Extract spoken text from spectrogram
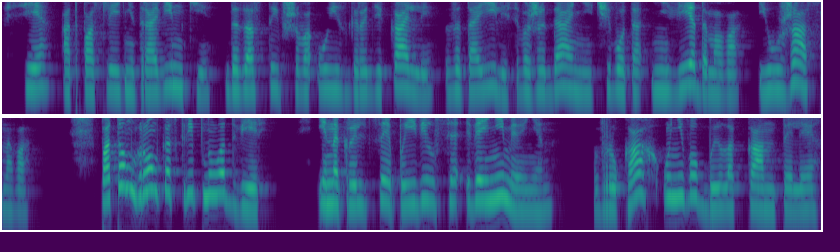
Все, от последней травинки до застывшего у изгороди Калли, затаились в ожидании чего-то неведомого и ужасного. Потом громко скрипнула дверь, и на крыльце появился Вейнемёнин. В руках у него было кантеле.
